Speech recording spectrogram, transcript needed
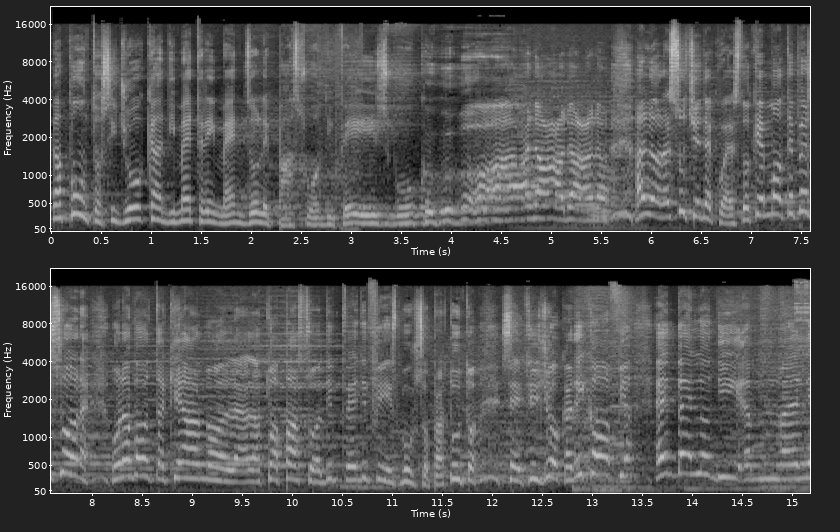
Appunto, si gioca di mettere in mezzo le password di Facebook. No, no, no. Allora succede questo: che molte persone, una volta che hanno la, la tua password di, di Facebook, soprattutto se si gioca di coppia, è bello di eh,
